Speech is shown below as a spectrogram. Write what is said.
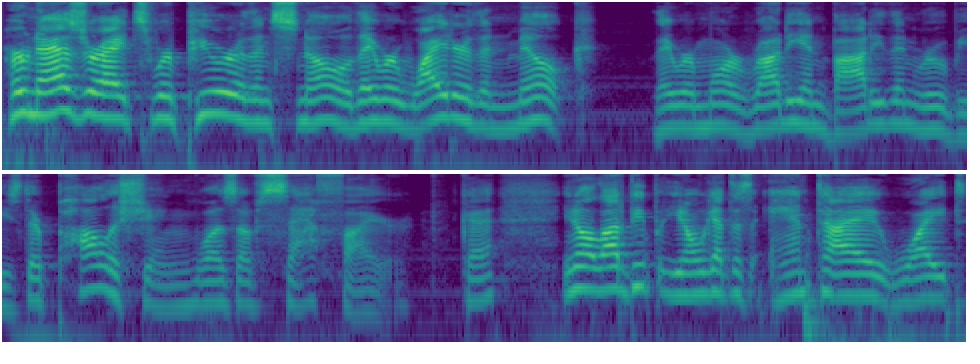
Her Nazarites were purer than snow, they were whiter than milk. They were more ruddy in body than rubies. Their polishing was of sapphire. Okay. You know, a lot of people, you know, we got this anti white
